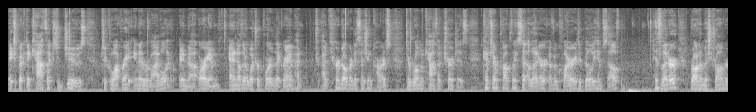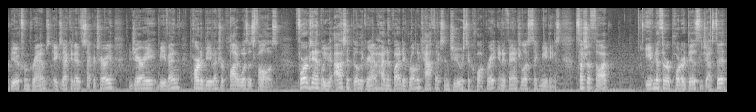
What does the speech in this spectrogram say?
expected Catholics and Jews to cooperate in a revival in, in uh, Oregon, and another which reported that Graham had, had turned over decision cards to Roman Catholic churches. Ketchum promptly sent a letter of inquiry to Billy himself his letter brought him a strong rebuke from Graham's executive secretary, Jerry Beavan. Part of Beavan's reply was as follows. For example, you asked if Billy Graham had invited Roman Catholics and Jews to cooperate in evangelistic meetings. Such a thought even if the reporter did suggest it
